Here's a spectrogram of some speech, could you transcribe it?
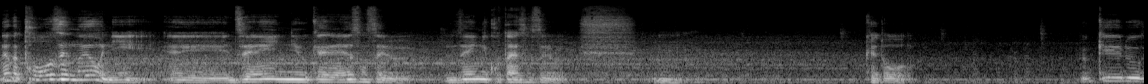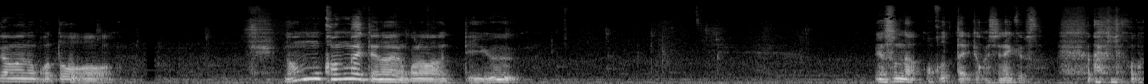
なんか当然のように、えー、全員に受けさせる全員に答えさせる。うん。けど受ける側のことを何も考えてないのかなっていう。いやそんな怒ったりとかしないけどさ。あの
